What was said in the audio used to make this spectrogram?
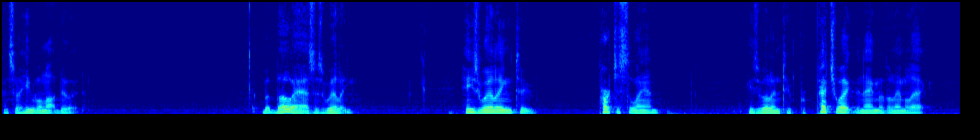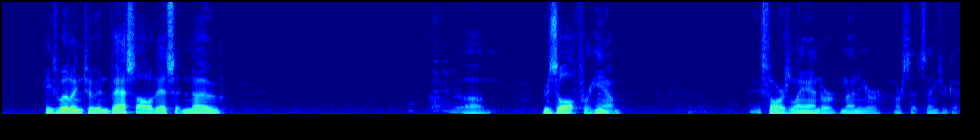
And so he will not do it. But Boaz is willing. He's willing to purchase the land. He's willing to perpetuate the name of Elimelech. He's willing to invest all of this at no uh, result for him as far as land or money or, or such things are going.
